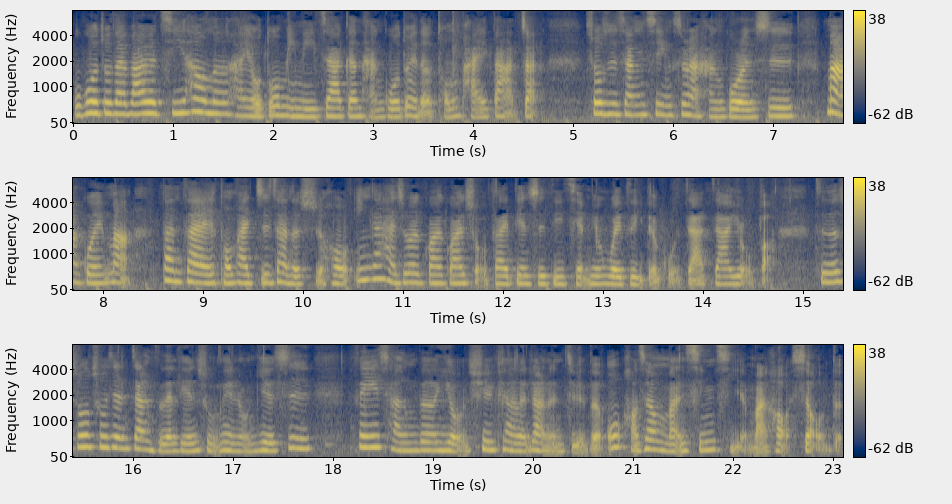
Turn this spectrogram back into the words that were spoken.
不过就在八月七号呢，还有多米尼加跟韩国队的铜牌大战。秀智相信，虽然韩国人是骂归骂，但在铜牌之战的时候，应该还是会乖乖守在电视机前面为自己的国家加油吧。只能说出现这样子的联署内容也是非常的有趣，非常的让人觉得哦，好像蛮新奇也蛮好笑的。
